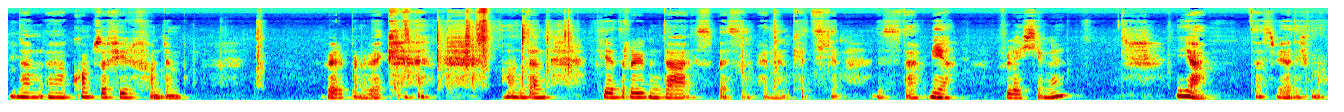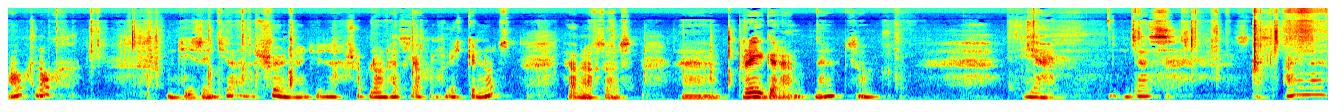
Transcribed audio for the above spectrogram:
Und dann äh, kommt so viel von dem Welpen weg. und dann hier drüben, da ist besser bei den Kätzchen, ist da mehr Fläche. Ne? Ja, das werde ich mal auch noch Und die sind ja schön. Ne? Diese Schablone hat ich auch noch nicht genutzt. Wir haben auch sonst äh, Prägerand. Ne? Zum, ja, das ist das eine.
